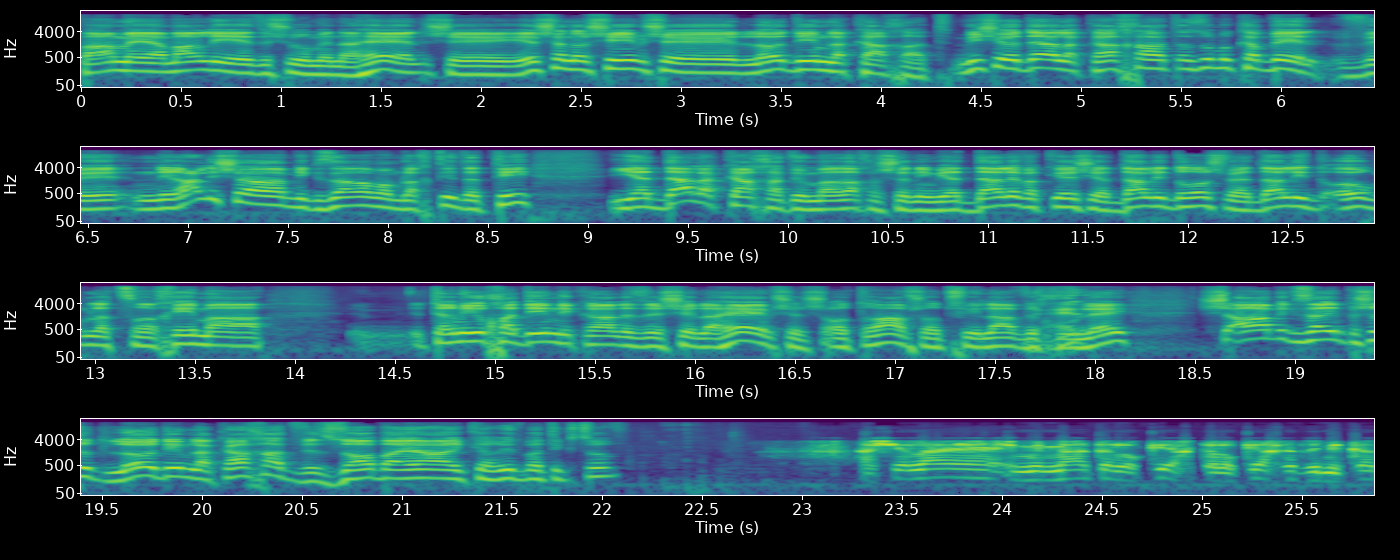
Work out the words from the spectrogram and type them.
פעם אה, אמר לי איזשהו מנהל שיש אנשים שלא יודעים לקחת. מי שיודע לקחת אז הוא מקבל. ונראה לי שהמגזר הממלכתי דתי ידע לקחת במהלך השנים, ידע לבקש, ידע לדרוש וידע לדאוג לצרכים ה... יותר מיוחדים נקרא לזה שלהם, של שעות רב, שעות תפילה וכולי. שאר המגזרים פשוט לא יודעים לקחת וזו הבעיה העיקרית בתקצוב? השאלה היא ממה אתה לוקח, אתה לוקח את זה מכד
